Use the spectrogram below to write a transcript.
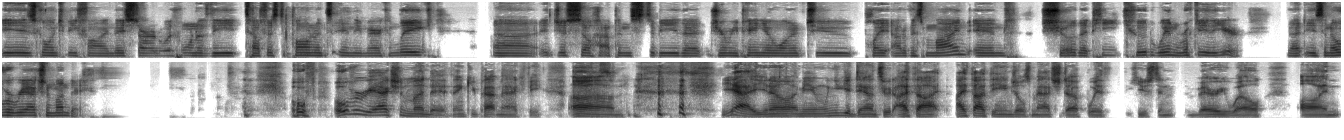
is going to be fine. They started with one of the toughest opponents in the American League. Uh, it just so happens to be that Jeremy Pena wanted to play out of his mind and show that he could win Rookie of the Year. That is an overreaction Monday. Over, overreaction Monday. Thank you, Pat McAfee. Um, yeah, you know, I mean, when you get down to it, I thought I thought the Angels matched up with Houston very well on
